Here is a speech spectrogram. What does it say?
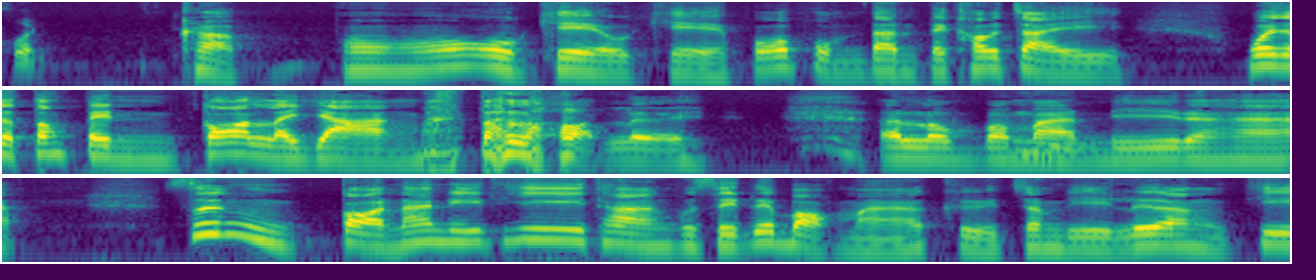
คน ครับอ๋อโอเคโอเค เพราะว่าผมดันไปเข้าใจ ว่าจะต้องเป็นก้อนระยางมาตลอดเลย อารมณ์ประมาณนี้นะฮะซึ่งก่อนหน้านี้ที่ทางคุณซิดได้บอกมาก็คือจะมีเรื่องที่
